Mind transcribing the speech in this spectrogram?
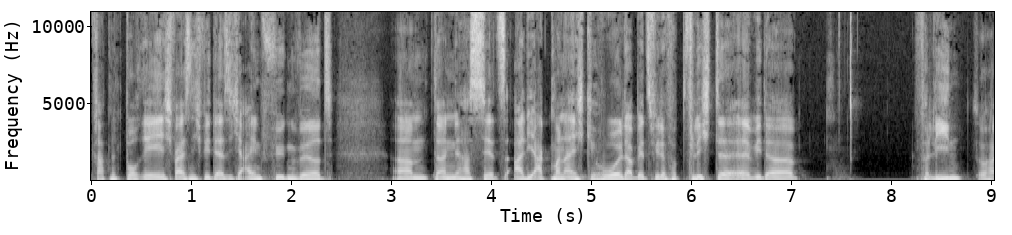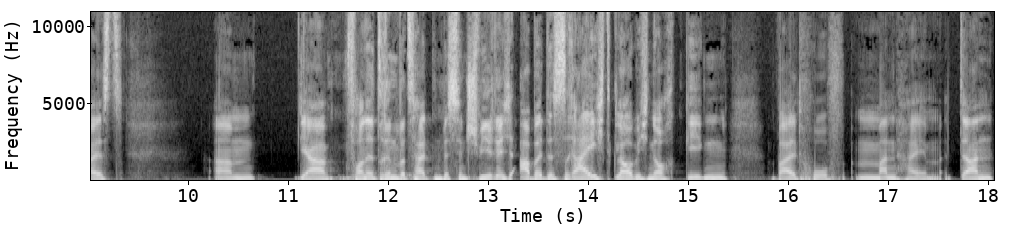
gerade mit Boré, ich weiß nicht, wie der sich einfügen wird. Ähm, dann hast du jetzt Ali Ackmann eigentlich geholt, aber jetzt wieder verpflichtet, äh, wieder verliehen, so heißt. Ähm, ja, vorne drin wird es halt ein bisschen schwierig, aber das reicht, glaube ich, noch gegen Waldhof Mannheim. Dann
